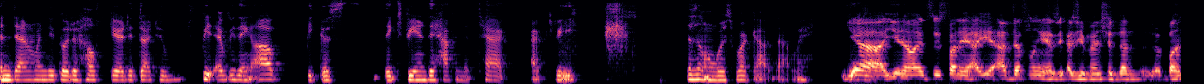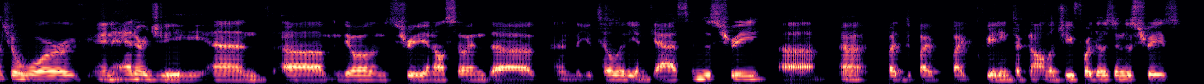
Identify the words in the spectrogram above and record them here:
and then when you go to healthcare they try to speed everything up because the experience they have in the tech actually doesn't always work out that way yeah, you know, it's, it's funny. I, I've definitely, as, as you mentioned, done a bunch of work in energy and um, in the oil industry, and also in the in the utility and gas industry, um, uh, but by by creating technology for those industries.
